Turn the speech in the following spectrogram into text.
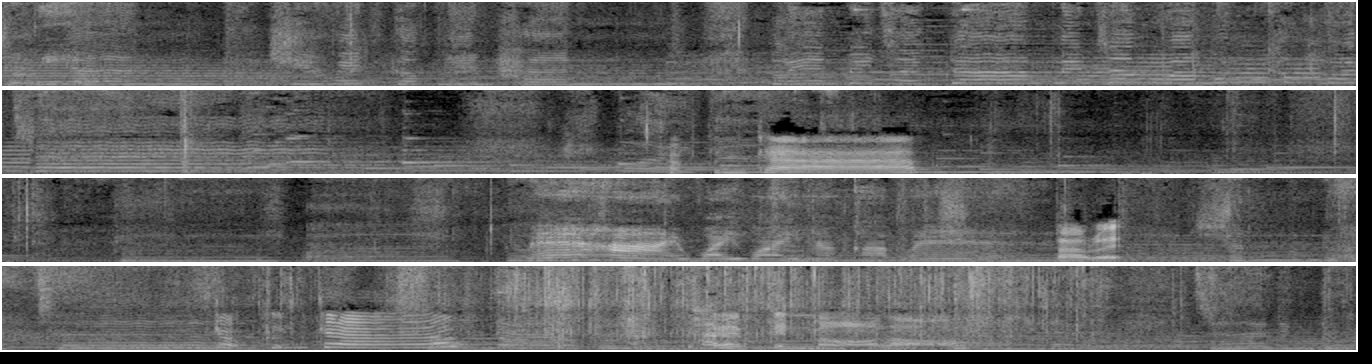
เปลี่ยนชีวิตก็เปลี่ยนพัน เปลี่ยนไปจากเดิมเปลี่ยนจังหวะหมุนของหัวใจให้ใกล้ขอบคุณครับ แม่หายไวๆนะคะแม่เปล่าด้วยฉันมันรักเธอขอบคุณครับสองดาวก็ยังแกเป็นหมอเหรอเธอดึงดูด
